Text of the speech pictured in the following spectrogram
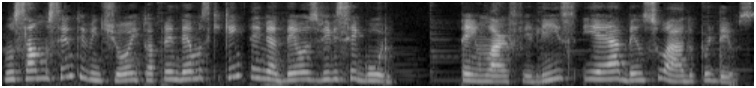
No Salmo 128, aprendemos que quem teme a Deus vive seguro, tem um lar feliz e é abençoado por Deus.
